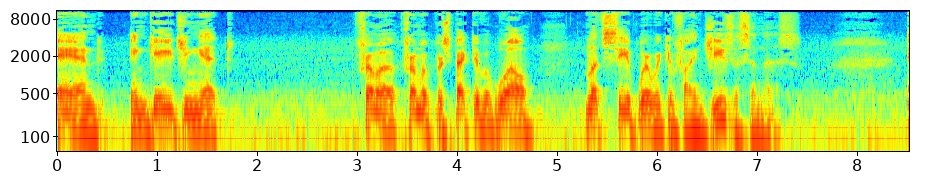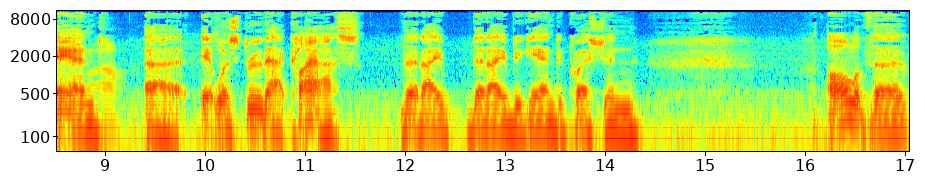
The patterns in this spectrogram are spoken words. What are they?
and engaging it from a from a perspective of well, let's see where we can find Jesus in this. And uh, it was through that class that I that I began to question all of the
